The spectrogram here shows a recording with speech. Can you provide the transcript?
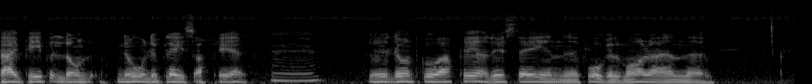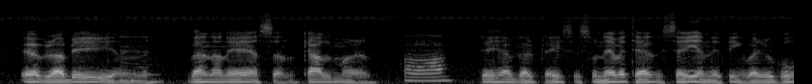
Thai people don't know the place up here. อืม So they don't go up here. They stay in uh, Fågelmara and uh, Övraby and Mm. Värnanäs and Kalmar. And อ๋อ they have their places. So never tell, say anything where you go.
